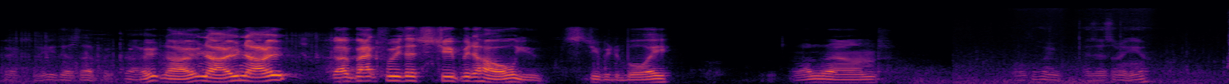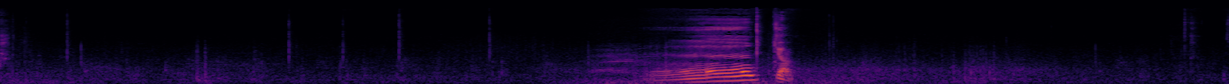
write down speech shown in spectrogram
Okay, so he does that bit. No, no, no! Go back through the stupid hole, you stupid boy. Run round. Is there something here? And jump. This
